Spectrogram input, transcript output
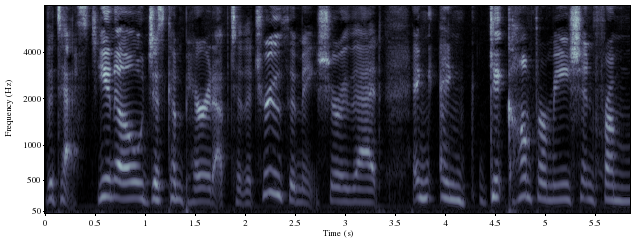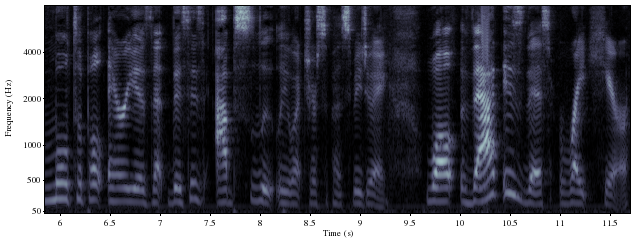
the test. You know, just compare it up to the truth and make sure that and and get confirmation from multiple areas that this is absolutely what you're supposed to be doing. Well, that is this right here.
